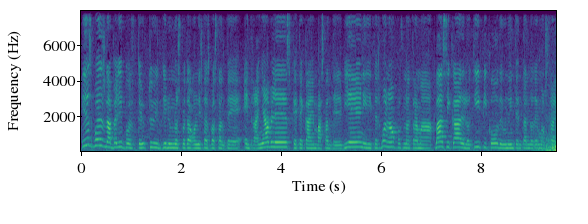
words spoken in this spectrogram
Y después la peli, pues, te- tiene unos protagonistas bastante entrañables, que te caen bastante bien, y dices, bueno, pues una trama básica, de lo típico, de uno intentando demostrar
